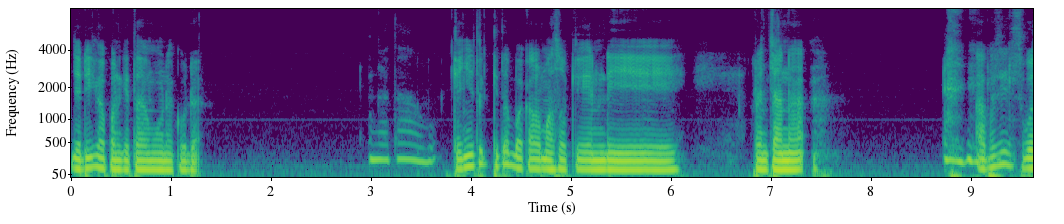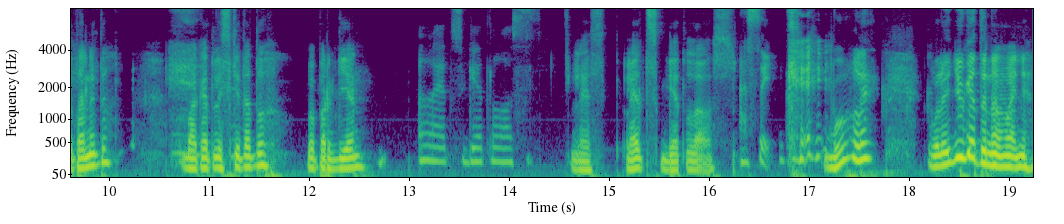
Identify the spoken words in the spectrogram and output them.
Jadi kapan kita mau naik kuda? Nggak tahu Kayaknya itu kita bakal masukin di rencana apa sih sebutannya tuh? Bucket list kita tuh bepergian. Let's get lost Let's let's get lost. Asik Boleh. Boleh juga tuh namanya.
